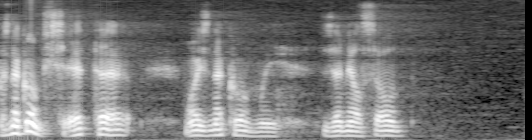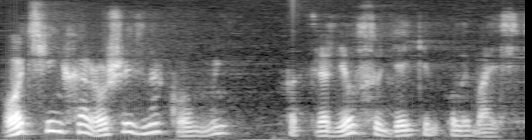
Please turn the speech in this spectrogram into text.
«Познакомься, это мой знакомый». — замялся он. «Очень хороший знакомый», — подтвердил Судейкин, улыбаясь.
